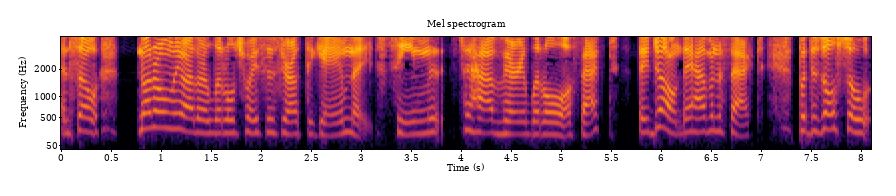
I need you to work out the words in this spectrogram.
And so not only are there little choices throughout the game that seem to have very little effect, they don't. They have an effect. But there's also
